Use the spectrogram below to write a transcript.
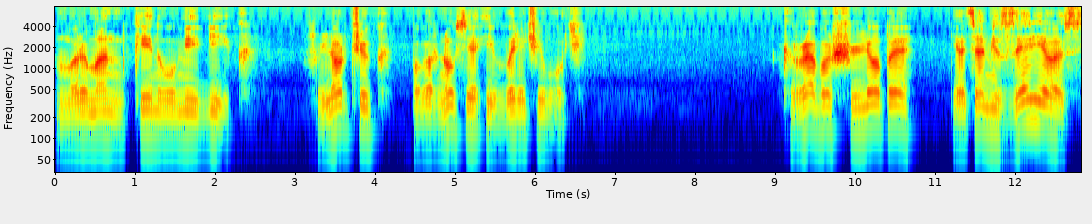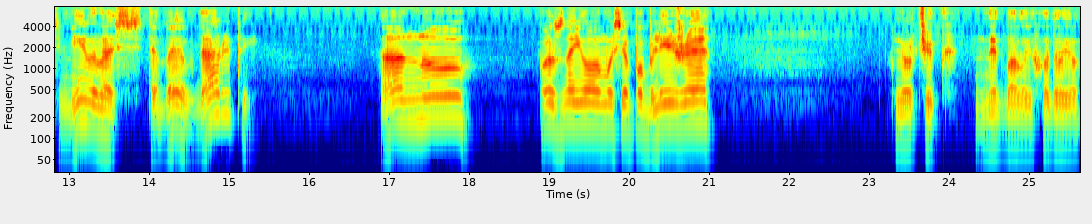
Мориман кинув у мій бік. Фльорчик повернувся і вирячив очі. Крабошльопе, і оця мізерія осмілилась тебе вдарити? А ну, познайомимося поближе. Фльорчик недбалою ходою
